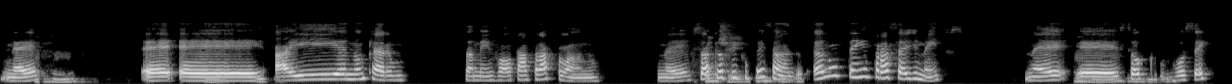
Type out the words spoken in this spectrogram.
né, uhum. é, é, aí eu não quero também voltar para plano, né, só Entendi. que eu fico pensando, eu não tenho procedimentos, né, é, sou, você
